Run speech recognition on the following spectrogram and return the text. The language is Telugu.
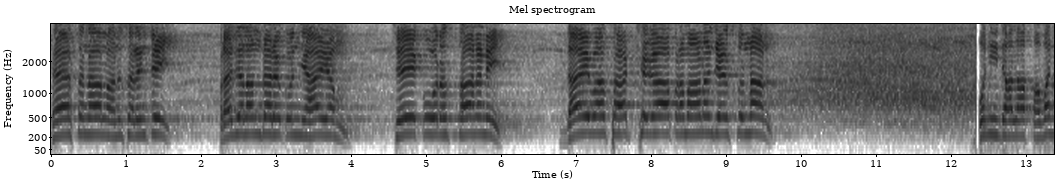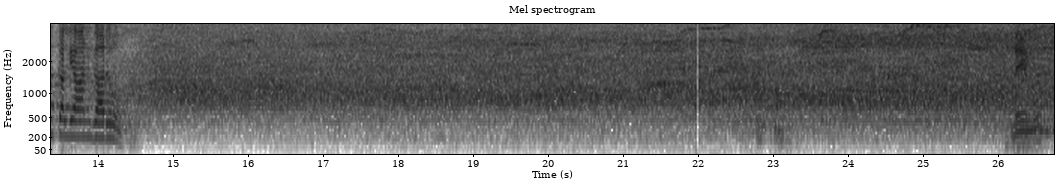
శాసనాలను అనుసరించి ప్రజలందరికీ న్యాయం చేకూరుస్తానని దైవ సాక్షిగా ప్రమాణం చేస్తున్నాను. కొనిదాల పవన్ కళ్యాణ్ గారు. నేను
